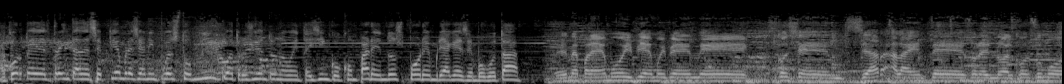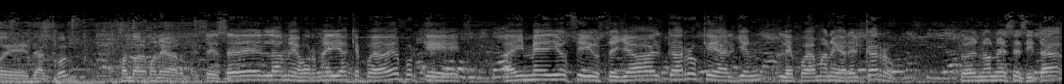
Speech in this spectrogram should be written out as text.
A corte del 30 de septiembre se han impuesto 1.495 comparendos por embriaguez en Bogotá. Eh, me parece muy bien, muy bien eh, concienciar a la gente sobre el no al consumo de, alcohol cuando van a manejar. Esa es la mejor medida que puede haber porque hay medios si usted lleva el carro que alguien le pueda manejar el carro. Entonces no necesita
